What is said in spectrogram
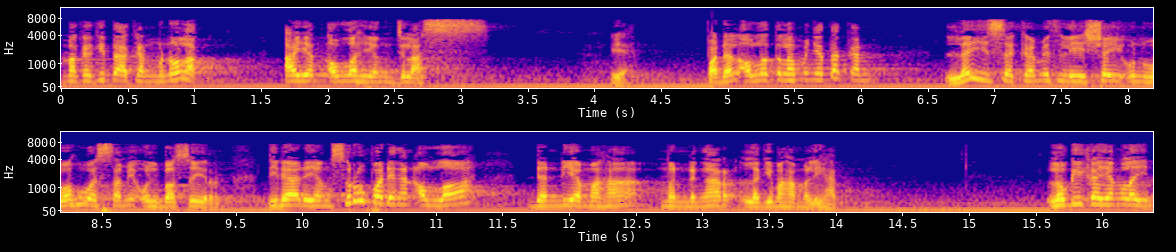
maka kita akan menolak ayat Allah yang jelas. Ya. Padahal Allah telah menyatakan, "Laisa kamitslihi syai'un wa huwas samiul basir." Tidak ada yang serupa dengan Allah dan Dia Maha mendengar lagi Maha melihat. Logika yang lain,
